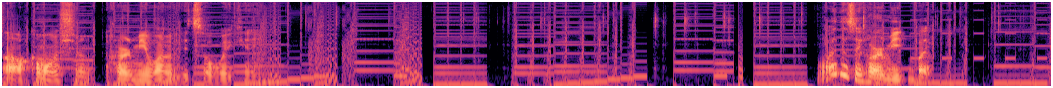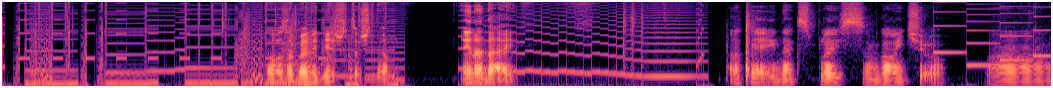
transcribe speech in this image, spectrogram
Oh, come on, it shouldn't hurt me while it's awakening. Why does it hurt me by... That was a bad idea to touch them. And I die. Okay, next place I'm going to. Uh,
